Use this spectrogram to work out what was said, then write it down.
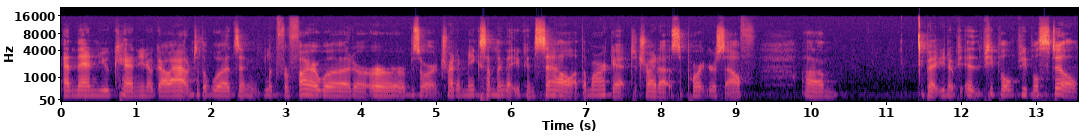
and then you can you know go out into the woods and look for firewood or herbs or try to make something that you can sell at the market to try to support yourself. Um, but you know, uh, people people still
